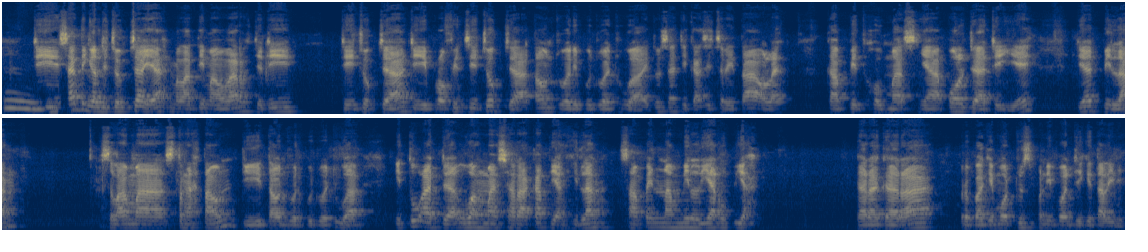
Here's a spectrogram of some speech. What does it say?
Hmm. di saya tinggal di Jogja ya melati mawar. Jadi di Jogja di provinsi Jogja tahun 2022 itu saya dikasih cerita oleh Kabit Humasnya Polda DIY, dia bilang selama setengah tahun di tahun 2022 itu ada uang masyarakat yang hilang sampai 6 miliar rupiah gara-gara berbagai modus penipuan digital ini.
